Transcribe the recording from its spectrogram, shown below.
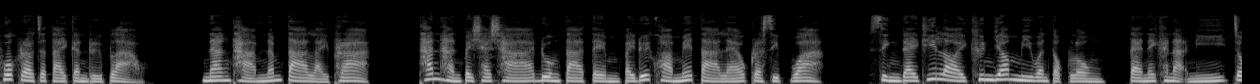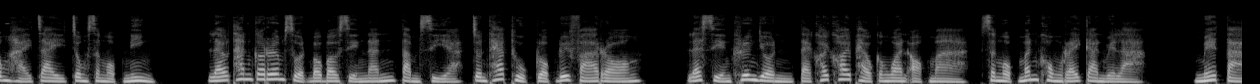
พวกเราจะตายกันหรือเปล่า นางถามน้ำตาไหลพราก ท่านหันไปช้าๆ ดวงตาเต็มไปด้วยความเมตตาแล้วกระซิบว่า สิ่งใดที่ลอยขึ้นย่อมมีวันตกลง แต่ในขณะนี้จงหายใจจงสงบนิ่ง แล้วท่านก็เริ่มสวดเบาๆเสียงนั้นต่ำเสียจนแทบถูกกลบด้วยฟ้าร้อง และเสียงเครื่องยนต์แต่ค่อยๆ แผ่วกังวานออกมา สงบมั่นคงไร้การเวลา เมตตา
